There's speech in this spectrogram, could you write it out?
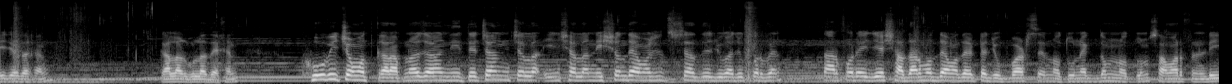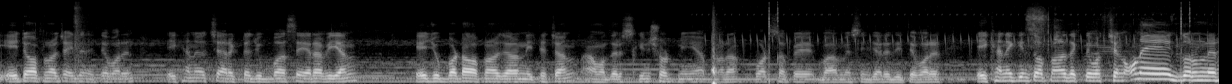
এই যে দেখেন কালারগুলো দেখেন। খুবই চমৎকার। আপনারা যারা নিতে চান, ইনশাল্লাহ ইনশাল্লাহ নিঃসন্দেহে আমার সাথে যোগাযোগ করবেন। তারপরে এই যে সাদার মধ্যে আমাদের একটা জুব্বা আসছে, নতুন, একদম নতুন সামার ফ্রেন্ডলি এইটাও আপনারা চাইলে নিতে পারেন। এখানে হচ্ছে আরেকটা জুব্বা আছে এরাবিয়ান এই জুব্বাটাও আপনারা যারা নিতে চান, আমাদের স্ক্রিনশট নিয়ে আপনারা হোয়াটসঅ্যাপে বা মেসেঞ্জারে দিতে পারেন। এইখানে কিন্তু আপনারা দেখতে পাচ্ছেন অনেক ধরনের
